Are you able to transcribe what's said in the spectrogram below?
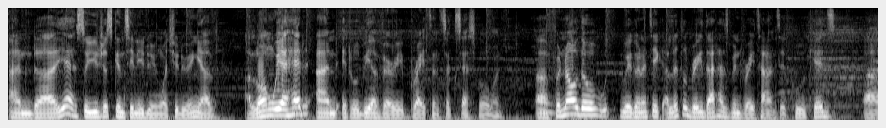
And uh, yeah so you just continue doing what you're doing. You have a long way ahead and it will be a very bright and successful one. Uh, for now though we're going to take a little break. That has been very talented cool kids uh,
